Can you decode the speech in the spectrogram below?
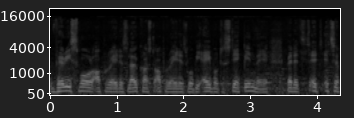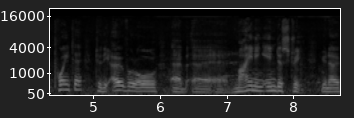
very small operators, low-cost operators will be able to step in there, but it's, it, it's a pointer to the overall uh, uh, mining industry. You know,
